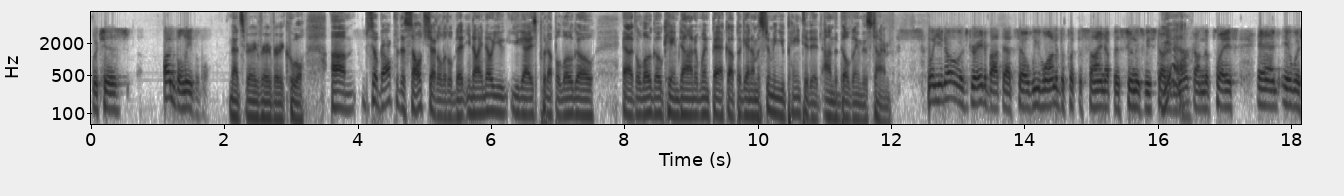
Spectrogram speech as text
which is unbelievable. That's very, very, very cool. Um, so back to the salt shed a little bit. You know, I know you you guys put up a logo. Uh, the logo came down and went back up again. I'm assuming you painted it on the building this time. Well, you know, it was great about that. So we wanted to put the sign up as soon as we started yeah. work on the place, and it was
